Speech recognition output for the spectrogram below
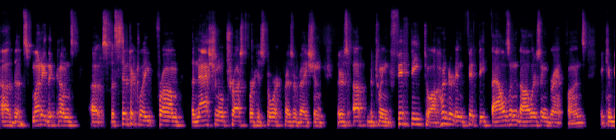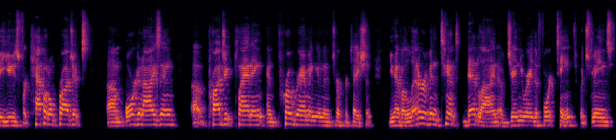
uh, that's money that comes uh, specifically from the National Trust for Historic Preservation. There's up between fifty to one hundred and fifty thousand dollars in grant funds. It can be used for capital projects, um, organizing, uh, project planning, and programming and interpretation. You have a letter of intent deadline of January the 14th, which means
